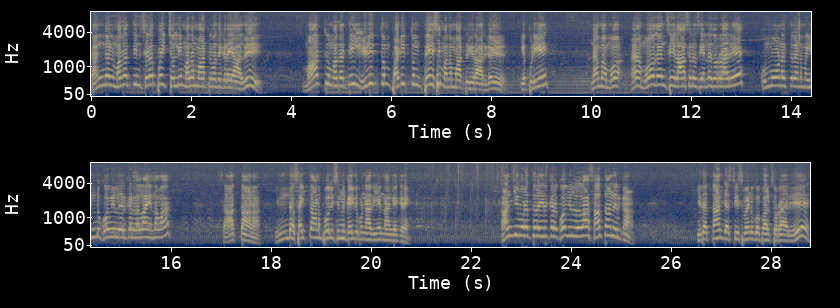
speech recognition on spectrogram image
தங்கள் மதத்தின் சிறப்பை சொல்லி மதம் மாற்றுவது கிடையாது. மாற்று மதத்தை இழித்தும் பழித்தும் பேசி மதம் மாற்றுகிறார்கள். எப்படி? நம்ம மோ ஆ, மோகன் சி. லாசரஸ் என்ன சொல்றாரு? கும்போணத்தில் நம்ம இந்து கோவிலில் இருக்கிறதெல்லாம் என்னவா? சாத்தானா. இந்த சைத்தான போலீஸ் கைது பண்ணாதீங்கன்னு நான் கேட்குறேன் காஞ்சிபுரத்தில் இருக்கிற கோவிலெல்லாம் சாத்தான் இருக்கான். இதைத்தான் ஜஸ்டிஸ் வேணுகோபால் சொல்றாரு.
